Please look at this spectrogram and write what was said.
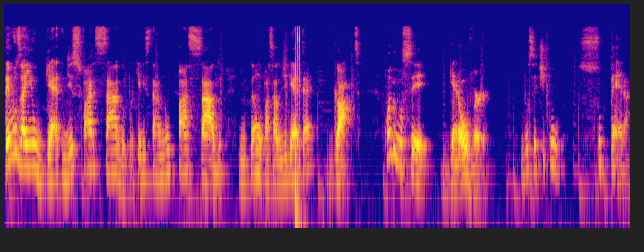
Temos aí o get disfarçado, porque ele está no passado. Então, o passado de get é got. Quando você get over, você tipo supera,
